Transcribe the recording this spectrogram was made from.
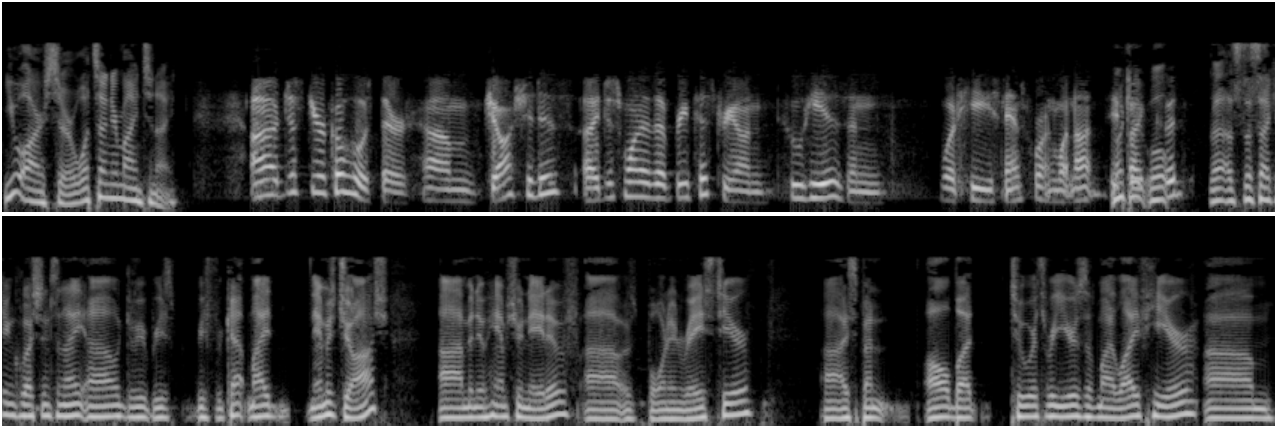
You are, sir. What's on your mind tonight? Uh, just your co-host there, um, Josh. It is. I just wanted a brief history on who he is and what he stands for and whatnot. If okay, I well, could. that's the second question tonight. Uh, I'll give you a brief, brief recap. My name is Josh. I'm a New Hampshire native. Uh, I was born and raised here. Uh, I spent all but two or three years of my life here. Um,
